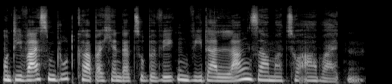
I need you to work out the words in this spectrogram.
und die weißen Blutkörperchen dazu bewegen, wieder langsamer zu arbeiten.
